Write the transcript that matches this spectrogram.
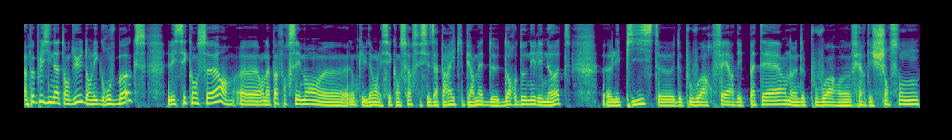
un peu plus inattendu dans les groovebox, les séquenceurs. euh, on n'a pas forcément, euh, donc évidemment, les séquenceurs, c'est ces appareils qui permettent de d'ordonner les notes, euh, les pistes, euh, de pouvoir faire des patterns, de pouvoir faire des chansons,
